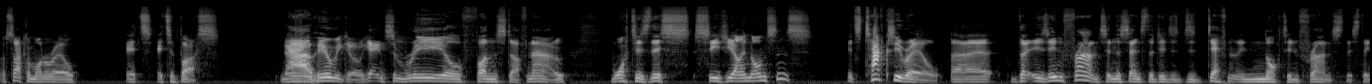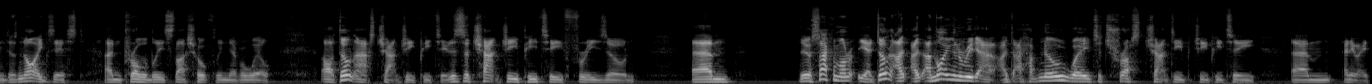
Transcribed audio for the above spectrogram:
Osaka monorail. It's it's a bus. Now, here we go. We're getting some real fun stuff now. What is this CGI nonsense? It's Taxi Rail uh, that is in France in the sense that it is definitely not in France. This thing does not exist and probably slash hopefully never will. Oh, don't ask Chat GPT. This is a Chat GPT free zone. Um, the Osaka Mon- yeah, don't. I, am not even going to read it out. I, I, have no way to trust Chat GPT. Um, anyway,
